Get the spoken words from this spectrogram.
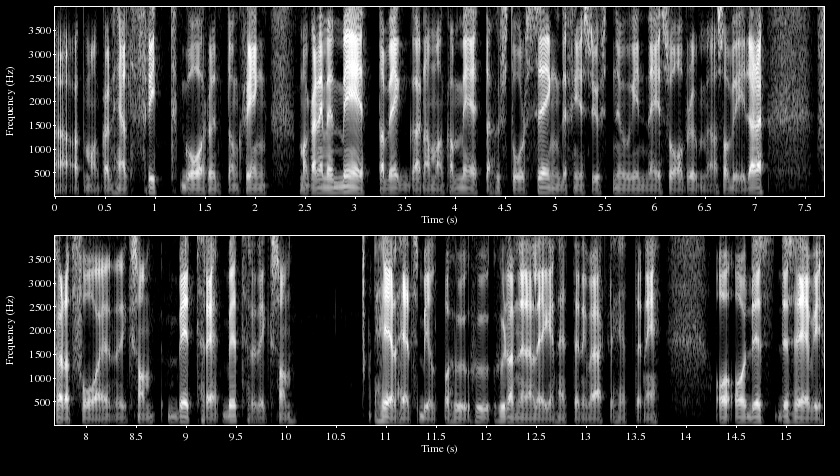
Uh, att man kan helt fritt gå runt omkring. Man kan även mäta väggarna, man kan mäta hur stor säng det finns just nu inne i sovrummet och så vidare, för att få en liksom, bättre, bättre liksom, helhetsbild på hur, hur, hur den här lägenheten i verkligheten är. Och, och det, det, ser vi,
